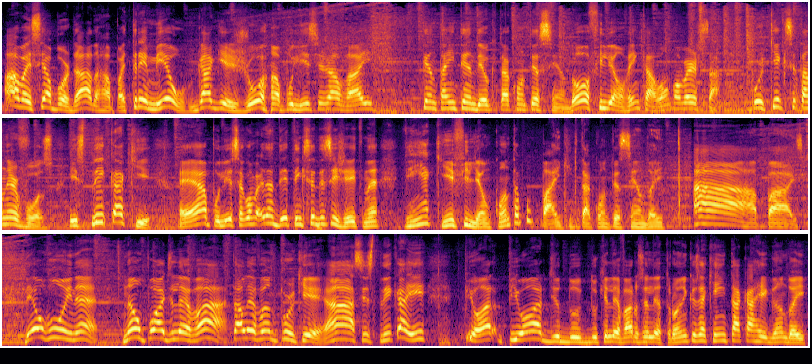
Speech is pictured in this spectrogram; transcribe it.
Ah, vai ser abordada, rapaz, tremeu, gaguejou, a polícia já vai tentar entender o que está acontecendo. Ô filhão, vem cá, vamos conversar. Por que, que você está nervoso? Explica aqui. É, a polícia conversa. Tem que ser desse jeito, né? Vem aqui, filhão, conta pro pai o que está acontecendo aí. Ah, rapaz, deu ruim, né? Não pode levar? Tá levando por quê? Ah, se explica aí. Pior, pior do, do, que levar os eletrônicos é quem está carregando aí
